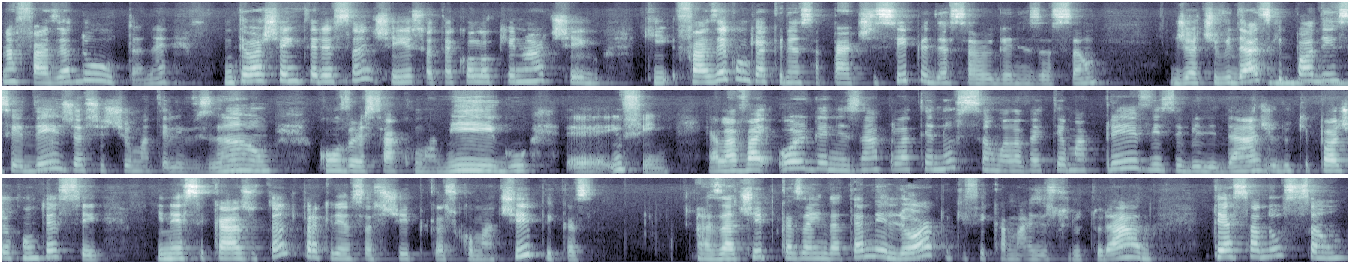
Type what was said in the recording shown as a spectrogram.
na fase adulta, né? Então eu achei interessante isso, até coloquei no artigo, que fazer com que a criança participe dessa organização de atividades que uhum. podem ser desde assistir uma televisão, conversar com um amigo, é, enfim, ela vai organizar para ela ter noção, ela vai ter uma previsibilidade do que pode acontecer. E nesse caso, tanto para crianças típicas como atípicas, as atípicas ainda até melhor, porque fica mais estruturado, ter essa noção,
